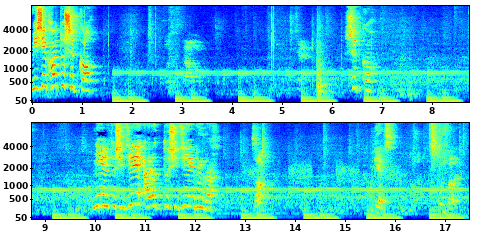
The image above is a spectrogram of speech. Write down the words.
Misiek, chodź tu szybko! Szybko! Nie wiem co się dzieje, ale to się dzieje w rurach. Co? Piec. Pójdź wodę.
